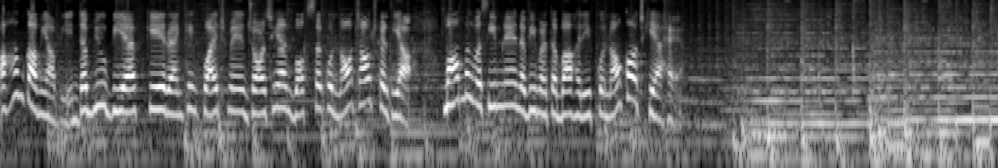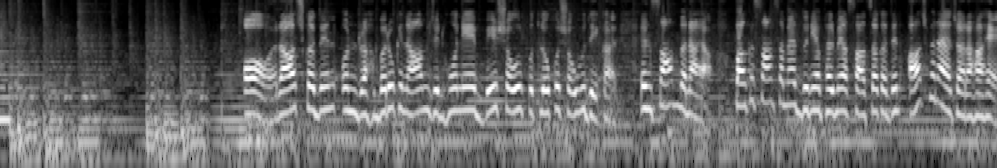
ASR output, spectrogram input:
अहम कामयाबी। डब्ल्यू के रैंकिंग फाइट में जॉर्जियन बॉक्सर को नॉट आउट कर दिया। मोहम्मद वसीम ने नवी मरतबा हरीफ को नॉकआउट किया है। और आज का दिन उन रहबरों के नाम जिन्होंने बेशूर पुतलों को शूर देकर इंसान बनाया। पाकिस्तान समेत दुनिया भर में इस का दिन आज मनाया जा रहा है।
